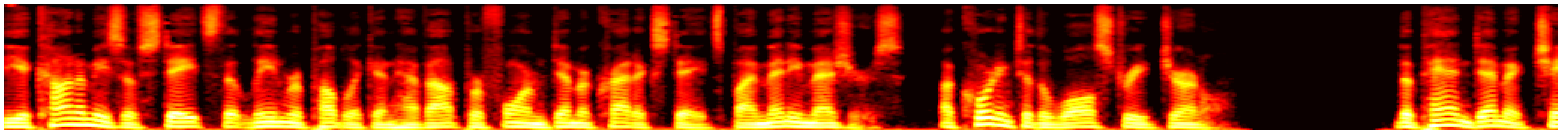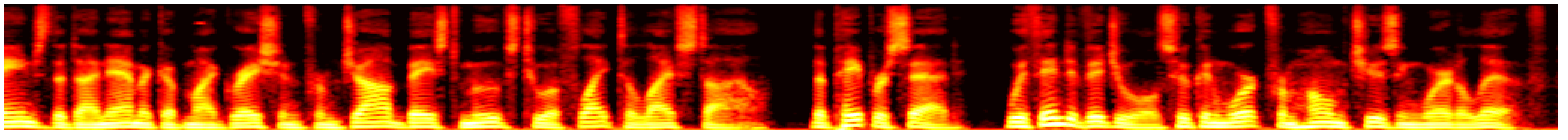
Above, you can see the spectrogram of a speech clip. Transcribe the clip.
the economies of states that lean Republican have outperformed Democratic states by many measures, according to the Wall Street Journal. The pandemic changed the dynamic of migration from job based moves to a flight to lifestyle, the paper said, with individuals who can work from home choosing where to live.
